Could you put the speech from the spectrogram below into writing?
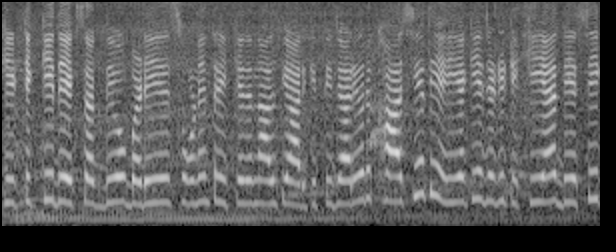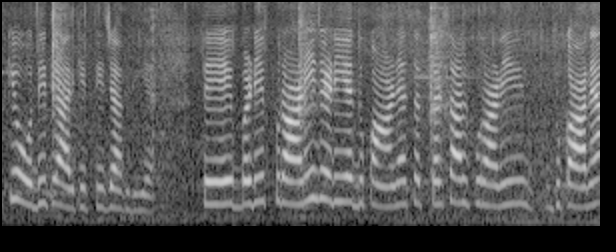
ਕਿ ਟਿੱਕੀ ਦੇਖ ਸਕਦੇ ਹੋ ਬੜੇ ਸੋਹਣੇ ਤਰੀਕੇ ਦੇ ਨਾਲ ਤਿਆਰ ਕੀਤੀ ਜਾ ਰਹੀ ਹੈ ਔਰ ਖਾਸੀਅਤ ਇਹ ਹੈ ਕਿ ਇਹ ਜਿਹੜੀ ਟਿੱਕੀ ਹੈ ਦੇਸੀ ਘਿਓ ਦੀ ਤਿਆਰ ਕੀਤੀ ਜਾਂਦੀ ਹੈ। ਤੇ ਬੜੀ ਪੁਰਾਣੀ ਜਿਹੜੀ ਇਹ ਦੁਕਾਨ ਹੈ 70 ਸਾਲ ਪੁਰਾਣੀ ਦੁਕਾਨ ਹੈ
